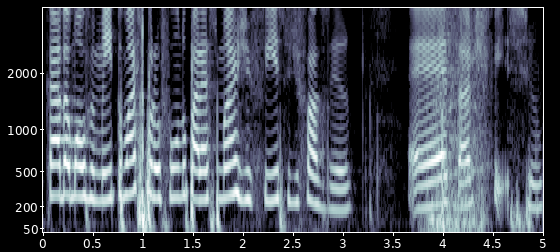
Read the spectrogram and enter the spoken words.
Cada movimento mais profundo parece mais difícil de fazer. É, tá difícil.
